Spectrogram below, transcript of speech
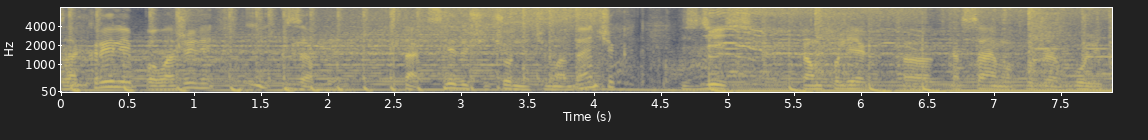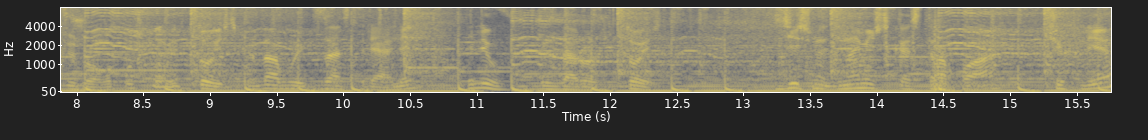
закрыли, положили и забыли. Так, следующий черный чемоданчик. Здесь комплект э, касаемых уже более тяжелых условий, то есть когда вы застряли или в бездорожье. То есть здесь у нас динамическая стропа в чехле,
